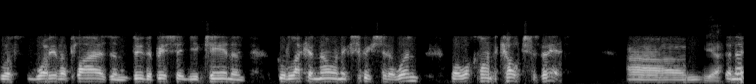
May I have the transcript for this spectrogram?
with whatever players and do the best that you can and good luck and no one expects you to win? Well, what kind of culture is that? Um, Yeah. in a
